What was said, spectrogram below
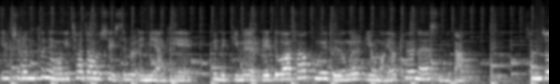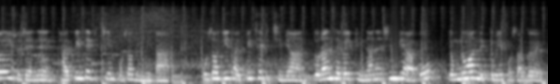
일출은 큰 행운이 찾아올 수 있음을 의미하기에 그 느낌을 레드와 사각형의 도형을 이용하여 표현하였습니다. 3조의 주제는 달빛에 비친 보석입니다. 보석이 달빛에 비치면 노란색의 빛나는 신비하고 영롱한 느낌의 보석을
